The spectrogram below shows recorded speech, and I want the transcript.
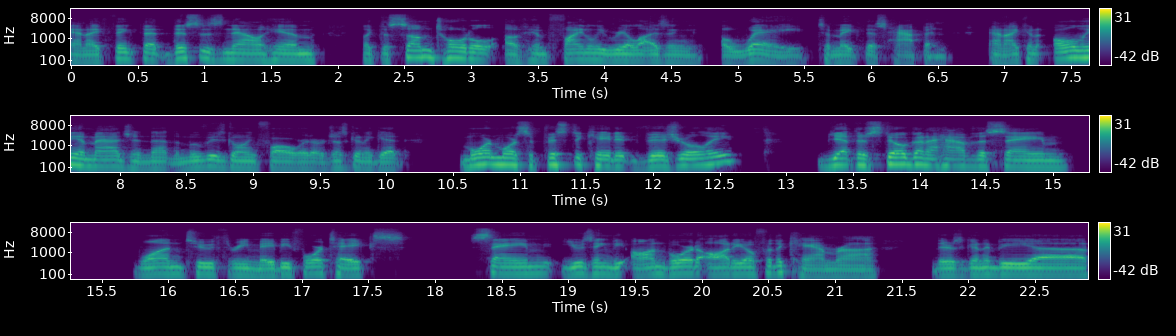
And I think that this is now him, like the sum total of him finally realizing a way to make this happen. And I can only imagine that the movies going forward are just going to get more and more sophisticated visually, yet they're still going to have the same one, two, three, maybe four takes, same using the onboard audio for the camera. There's going to be uh,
